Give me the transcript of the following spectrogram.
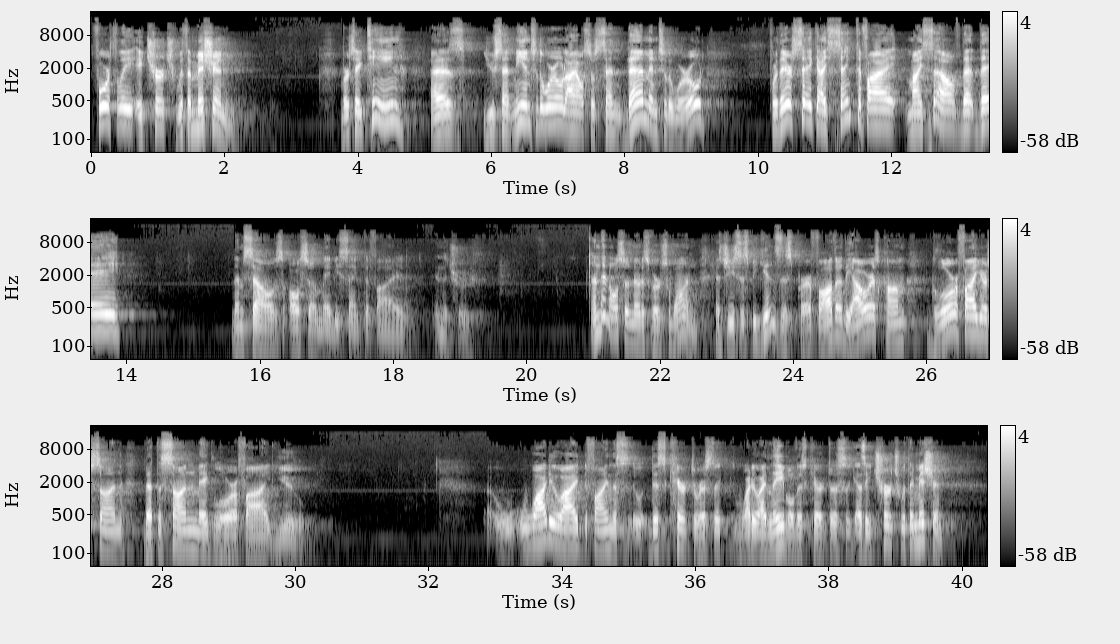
Fourthly, a church with a mission. Verse 18, as you sent me into the world, I also sent them into the world. For their sake I sanctify myself, that they themselves also may be sanctified in the truth. And then also notice verse 1 as Jesus begins this prayer Father, the hour has come, glorify your Son, that the Son may glorify you why do I define this, this characteristic? Why do I label this characteristic as a church with a mission?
